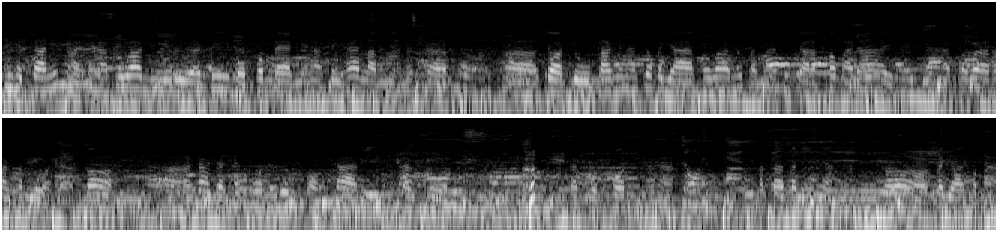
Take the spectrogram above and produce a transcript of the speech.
มีเหตุการณ์นิดหน่อยนะครับ เพราะว่ามีเรือที่บกธงแดงเนี่ยฮะสี่ห้าลำเนี่ยนะครับอจอดอยู่กลางแม่น้ำเจ้าพระยา เพราะว่าไม่สามารถที่จะเข้ามาได้นะครับเพราะว่าทางตำรวจเนี่ยก็น่าจะเข้มงวดในเรื่องของการการตรวจการตรวจค้นนะฮะแล้วก็ตอนนี้เนี่ยก็ทยอยเข้ามา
